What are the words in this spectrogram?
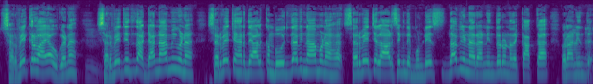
ਸਰਵੇ ਕਰਵਾਇਆ ਹੋਊਗਾ ਨਾ। ਸਰਵੇ 'ਚ ਤੁਹਾਡਾ ਨਾਮ ਹੀ ਹੋਣਾ। ਸਰਵੇ 'ਚ ਹਰਦਿਆਲ ਕੰਬੋਜ ਦਾ ਵੀ ਨਾਮ ਹੋਣਾ। ਸਰਵੇ 'ਚ ਲਾਲ ਸਿੰਘ ਦੇ ਮੁੰਡੇ ਦਾ ਵੀ ਹੋਣਾ ਰਾਨਿੰਦਰ ਉਹਨਾਂ ਦਾ ਕਾਕਾ ਰਾਨਿੰਦਰ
